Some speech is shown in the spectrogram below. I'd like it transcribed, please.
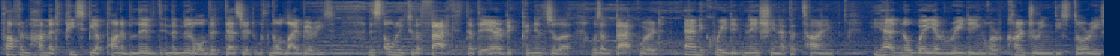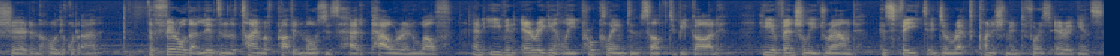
Prophet Muhammad, peace be upon him, lived in the middle of the desert with no libraries. This owing to the fact that the Arabic Peninsula was a backward, antiquated nation at the time. He had no way of reading or conjuring these stories shared in the Holy Quran. The Pharaoh that lived in the time of Prophet Moses had power and wealth, and even arrogantly proclaimed himself to be God. He eventually drowned, his fate a direct punishment for his arrogance.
